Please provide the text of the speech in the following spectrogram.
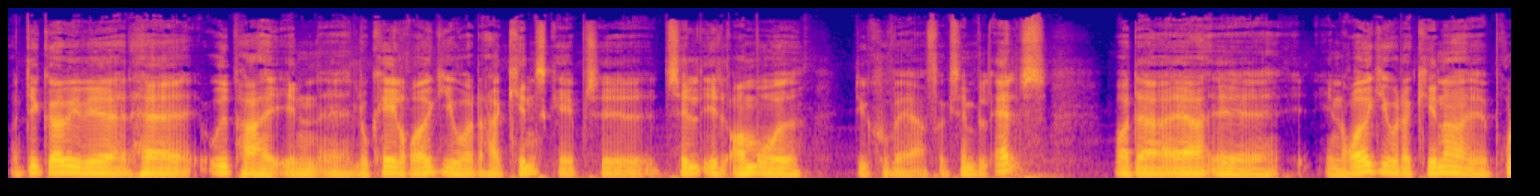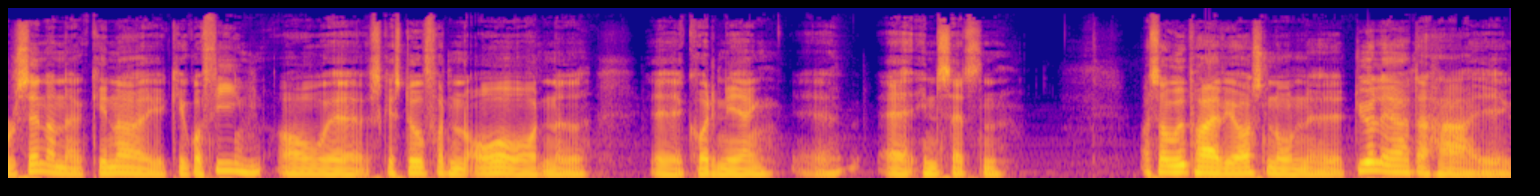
Og det gør vi ved at have udpeget en øh, lokal rådgiver, der har kendskab til, til et område. Det kunne være for eksempel ALS, hvor der er øh, en rådgiver, der kender øh, producenterne, kender øh, geografien og øh, skal stå for den overordnede øh, koordinering øh, af indsatsen. Og så udpeger vi også nogle øh, dyrlæger, der har øh,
